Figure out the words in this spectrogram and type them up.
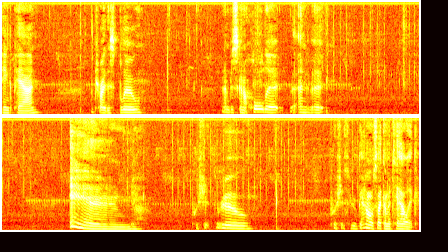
ink pad. I'll try this blue. I'm just going to hold it, the end of it, and push it through, push it through. Oh, it's like a metallic.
